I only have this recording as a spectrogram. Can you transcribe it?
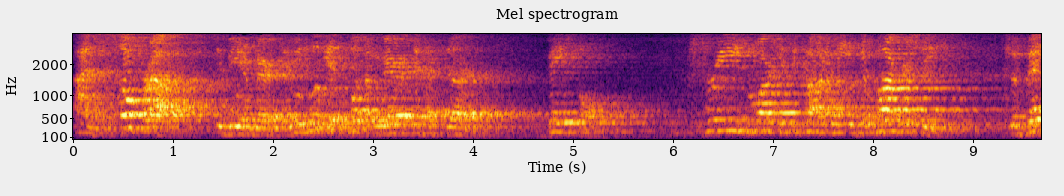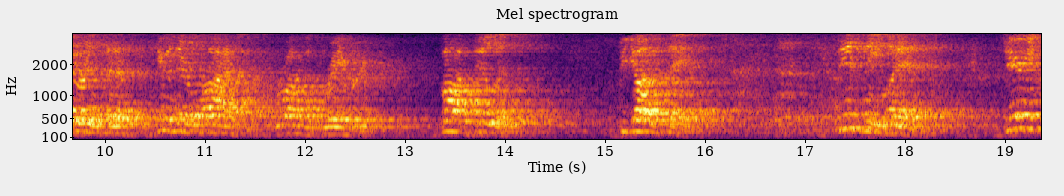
I am so proud to be an American. I mean, look at what America has done. Baseball, free markets economy, democracy, the veterans that have given their lives abroad with bravery, Bob Dylan, Beyonce, Disneyland, Dairy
